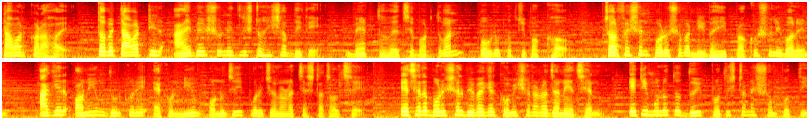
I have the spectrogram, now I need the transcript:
টাওয়ার করা হয়। তবে টাওয়ারটির আয়বের সুনির্দিষ্ট হিসাব দিতে ব্যর্থ হয়েছে বর্তমান পৌর কর্তৃপক্ষ। চরফ্যাশন পৌরসভার নির্বাহী প্রকৌশলী বলেন আগের অনিয়ম দূর করে এখন নিয়ম অনুযায়ী পরিচালনার চেষ্টা চলছে। এছাড়া বরিশাল বিভাগের কমিশনাররা জানিয়েছেন, এটি মূলত দুই প্রতিষ্ঠানের সম্পত্তি,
